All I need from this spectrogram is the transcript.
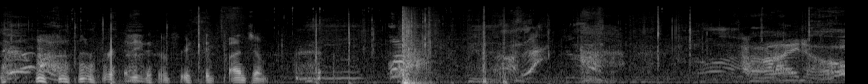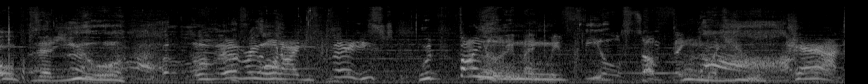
Ready to freaking punch him. I'd hope that you, of everyone I faced, would finally make me feel something, but you can't.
